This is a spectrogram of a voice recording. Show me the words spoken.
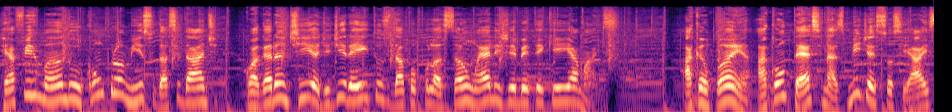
reafirmando o compromisso da cidade com a garantia de direitos da população LGBTQIA. A campanha acontece nas mídias sociais,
